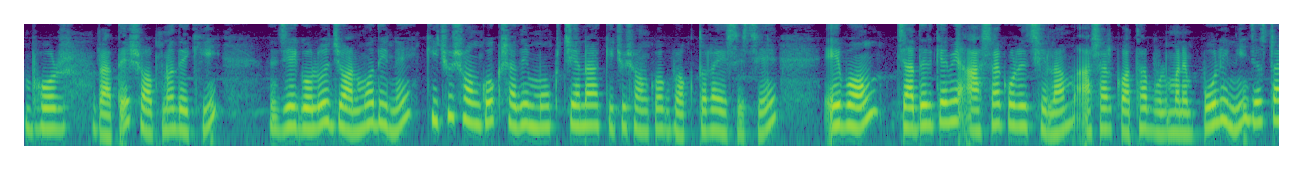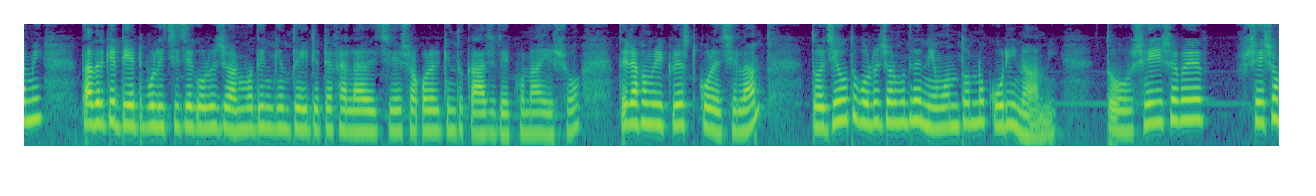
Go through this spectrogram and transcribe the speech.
ভোর রাতে স্বপ্ন দেখি যে গলুর জন্মদিনে কিছু সংখ্যক সাথে মুখ চেনা কিছু সংখ্যক ভক্তরা এসেছে এবং যাদেরকে আমি আশা করেছিলাম আসার কথা বল মানে বলিনি জাস্ট আমি তাদেরকে ডেট বলেছি যে গরুর জন্মদিন কিন্তু এই ডেটে ফেলা হয়েছে, সকলের কিন্তু কাজ রেখো না, এসো। তো এরকম রিকোয়েস্ট করেছিলাম। তো যেহেতু গরুর জন্মদিনে নেমন্তন্ন করি না আমি, তো সেই হিসাবে সেই সব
